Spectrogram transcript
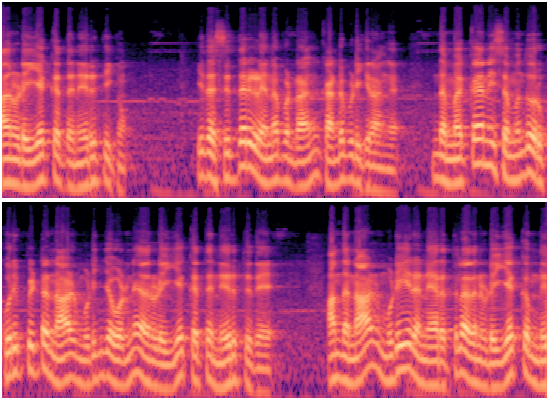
அதனுடைய இயக்கத்தை நிறுத்திக்கும். இதை சித்தர்கள் என்ன பண்ணுறாங்க கண்டுபிடிக்கிறாங்க. இந்த மெக்கானிசம் வந்து ஒரு குறிப்பிட்ட நாள் முடிஞ்ச உடனே அதனுடைய இயக்கத்தை நிறுத்துதே. அந்த நாள் முடிகிற நேரத்தில் அதனுடைய இயக்கம் நி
